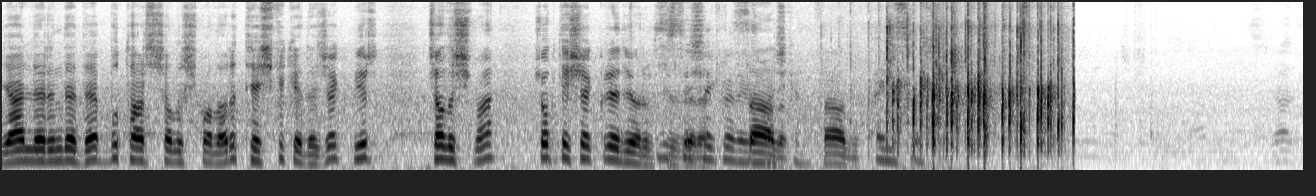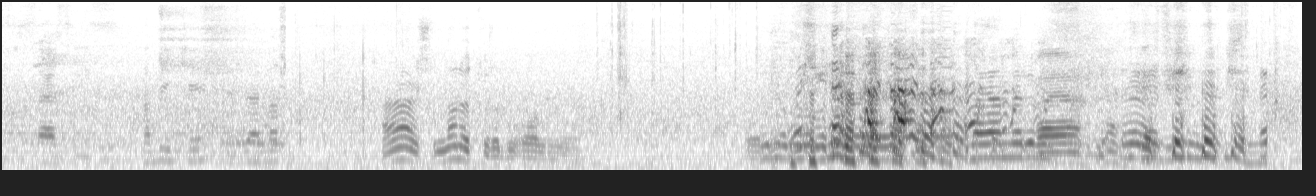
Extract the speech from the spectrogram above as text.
yerlerinde de bu tarz çalışmaları teşvik edecek bir çalışma. Çok teşekkür ediyorum Biz sizlere. teşekkür ederiz Sağ olun. başkanım. Sağ olun. Hayırlısı olsun. Ha şundan ötürü bu olmuyor. Bayanlarımız. Evet,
